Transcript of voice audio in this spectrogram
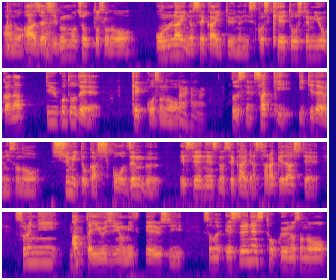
あの、あ、じゃあはい。自分もちょっとその、オンラインの世界というのに少し傾倒してみようかなっていうことで、結構その、はいはい。そうですね、さっき言ってたように、その、趣味とか思考全部 SNS の世界ではさらけ出して、それに合った友人を見つけるし、その SNS 特有のその、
